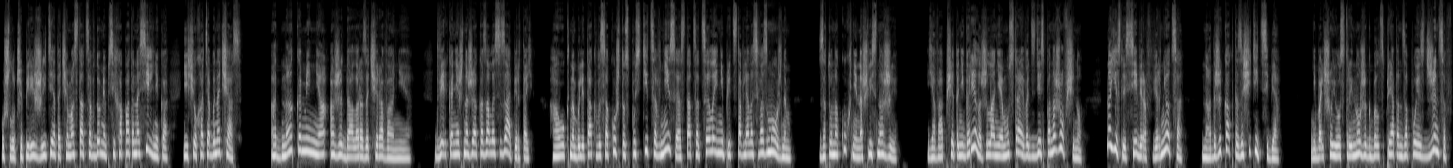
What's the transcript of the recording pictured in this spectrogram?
Уж лучше пережить это, чем остаться в доме психопата-насильника еще хотя бы на час. Однако меня ожидало разочарование. Дверь, конечно же, оказалась запертой, а окна были так высоко, что спуститься вниз и остаться целой не представлялось возможным. Зато на кухне нашлись ножи. Я вообще-то не горела желанием устраивать здесь поножовщину, но если Северов вернется, надо же как-то защитить себя. Небольшой острый ножик был спрятан за пояс джинсов,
